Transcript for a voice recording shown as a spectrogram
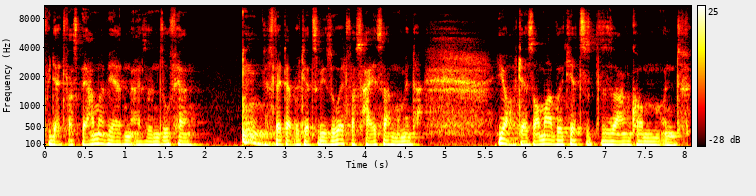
auch wieder etwas wärmer werden. Also insofern, das Wetter wird jetzt sowieso etwas heißer im Moment. Ja, der Sommer wird jetzt sozusagen kommen und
